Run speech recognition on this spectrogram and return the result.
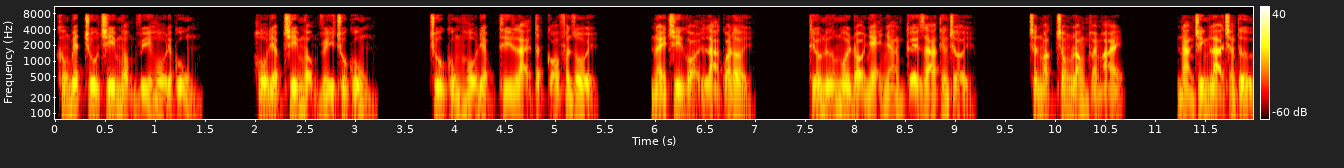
Không biết chu chi ngậm vì hồ điệp cùng. Hồ điệp chi ngậm vì chu cùng. Chu cùng hồ điệp thì lại tất có phần rồi. Này chi gọi là qua đời. Thiếu nữ môi đỏ nhẹ nhàng kể ra tiếng trời. Chân mặc trong lòng thoải mái. Nàng chính là trang tử.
